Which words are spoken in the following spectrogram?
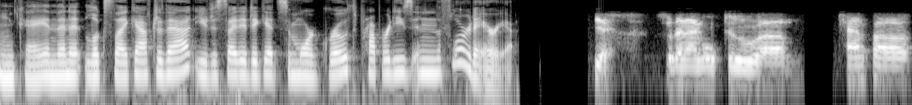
Okay. And then it looks like after that, you decided to get some more growth properties in the Florida area. Yes. So then I moved to um, Tampa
